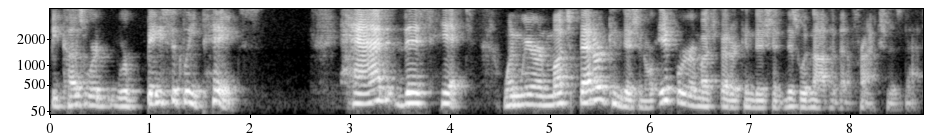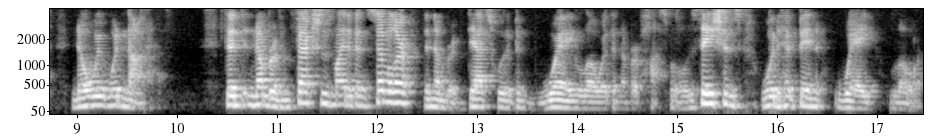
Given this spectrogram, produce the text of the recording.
because we're, we're basically pigs. Had this hit when we were in much better condition, or if we were in much better condition, this would not have been a fraction as bad. No, it would not have. The number of infections might have been similar. The number of deaths would have been way lower. The number of hospitalizations would have been way lower.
